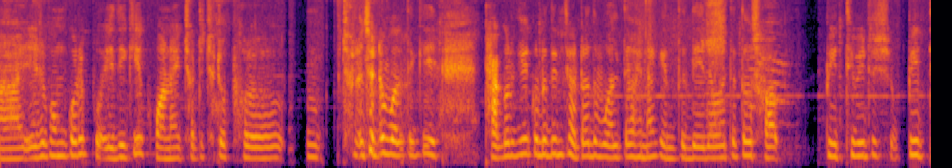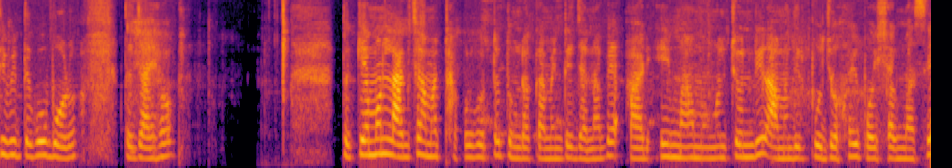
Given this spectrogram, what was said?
আর এরকম করে এদিকে কনায় ছোট ছোট ছোট ছোট বলতে কি, ঠাকুরকে কোনোদিন ছোট তো বলতে হয় না, কিন্তু দিয়ে দেওয়াতে তো সব পৃথিবীর পৃথিবীর থেকেও বড়। তো যাই হোক তো কেমন লাগছে আমার ঠাকুরঘরটা তোমরা কমেন্টে জানাবে। আর এই মা মঙ্গলচণ্ডীর আমাদের পুজো হয় বৈশাখ মাসে।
